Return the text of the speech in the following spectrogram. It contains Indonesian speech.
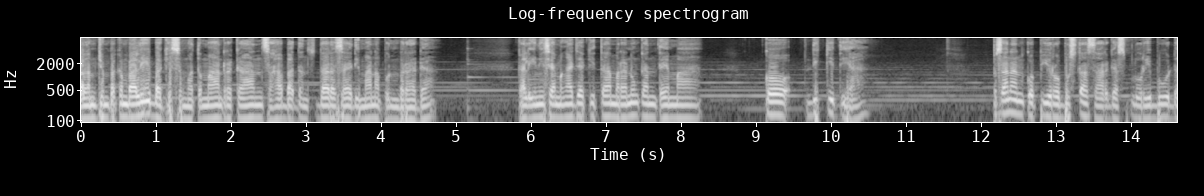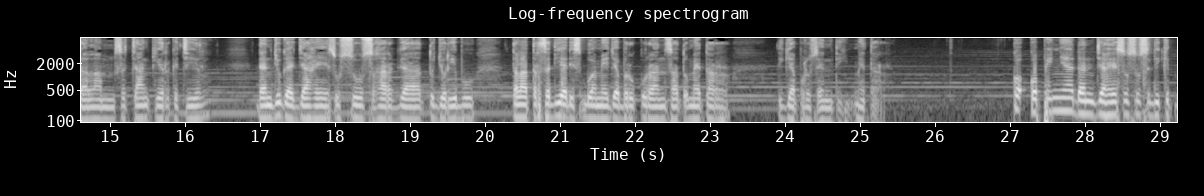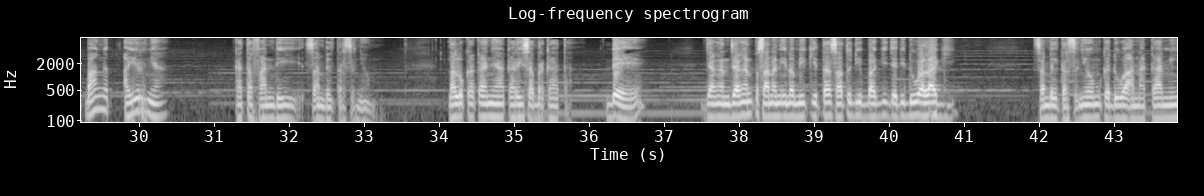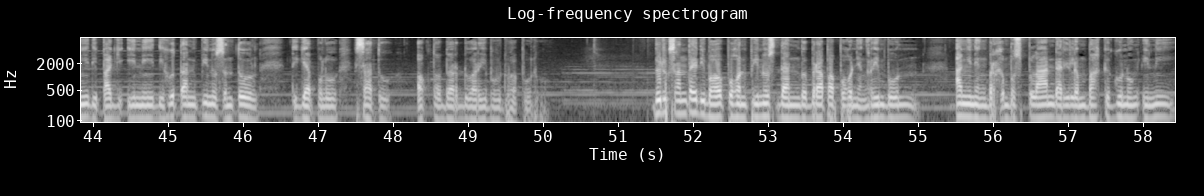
Salam jumpa kembali bagi semua teman, rekan, sahabat, dan saudara saya di mana pun berada. Kali ini saya mengajak kita merenungkan tema Kok dikit ya? Pesanan kopi Robusta seharga 10.000 dalam secangkir kecil dan juga jahe susu seharga 7.000 telah tersedia di sebuah meja berukuran 1 meter 30 cm. Kok kopinya dan jahe susu sedikit banget airnya? Kata Fandi sambil tersenyum. Lalu kakaknya Karisa berkata, De, jangan-jangan pesanan Indomie kita satu dibagi jadi dua lagi. Sambil tersenyum kedua anak kami di pagi ini di hutan Pinus Sentul 31 Oktober 2020. Duduk santai di bawah pohon pinus dan beberapa pohon yang rimbun, Angin yang berhembus pelan dari lembah ke gunung ini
